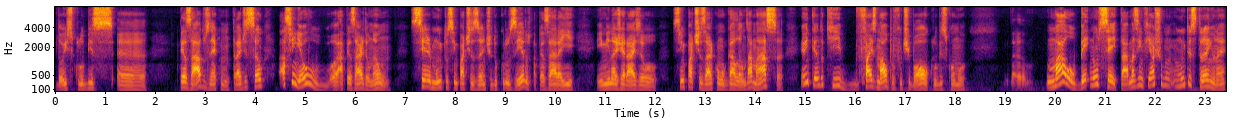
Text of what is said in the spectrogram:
dois clubes uh, pesados, né, com tradição. Assim, eu, apesar de eu não ser muito simpatizante do Cruzeiro, apesar aí em Minas Gerais eu simpatizar com o galão da massa, eu entendo que faz mal pro futebol, clubes como uh, mal ou bem, não sei, tá? Mas enfim, acho muito estranho, né?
